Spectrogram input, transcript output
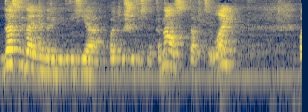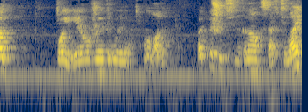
До свидания, дорогие друзья. Подпишитесь на канал, ставьте лайк. Под... Ой, я уже это говорил. Ну ладно. Подпишитесь на канал, ставьте лайк.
